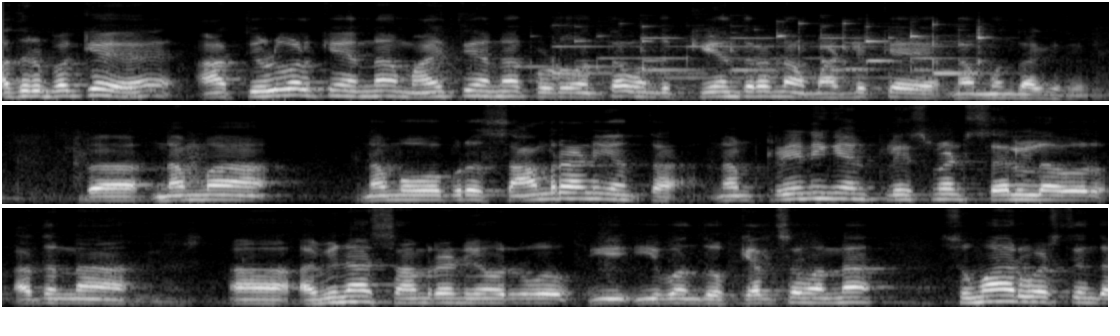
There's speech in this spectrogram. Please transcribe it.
ಅದ್ರ ಬಗ್ಗೆ ಆ ತಿಳುವಳಿಕೆಯನ್ನು, ಮಾಹಿತಿಯನ್ನು ಕೊಡುವಂಥ ಒಂದು ಕೇಂದ್ರ ನಾವು ಮಾಡಲಿಕ್ಕೆ ನಾವು ಮುಂದಾಗಿದ್ದೀವಿ. ಬ, ನಮ್ಮ ನಮ್ಮ ಒಬ್ಬರು ಸಾಮ್ರಾಣಿ ಅಂತ, ನಮ್ಮ ಟ್ರೈನಿಂಗ್ ಆ್ಯಂಡ್ ಪ್ಲೇಸ್ಮೆಂಟ್ ಸೆಲ್ ಅವರು ಅದನ್ನು ಅವಿನಾಶ್ ಸಾಮ್ರಾಣಿಯವರು ಈ ಈ ಒಂದು ಕೆಲಸವನ್ನು ಸುಮಾರು ವರ್ಷದಿಂದ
